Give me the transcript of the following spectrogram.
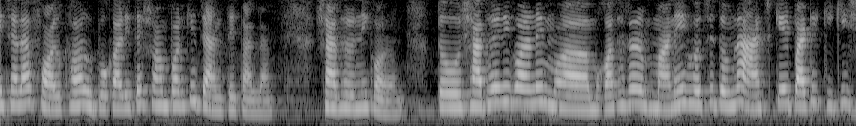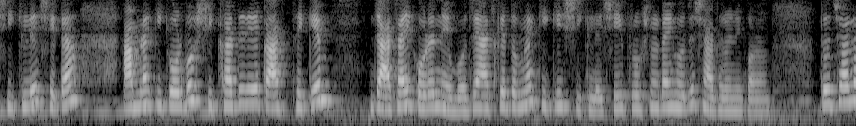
এছাড়া ফল খাওয়ার উপকারিতা সম্পর্কে জানতে পারলাম। সাধারণীকরণ। তো সাধারণীকরণের কথাটার মানে হচ্ছে তোমরা আজকের পাঠে কি কি শিখলে সেটা আমরা কি করব, শিক্ষার্থীদের কাছ থেকে যাচাই করে নেব যে আজকে তোমরা কি কি শিখলে। সেই প্রশ্নটাই হচ্ছে সাধারণীকরণ। তো চলো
